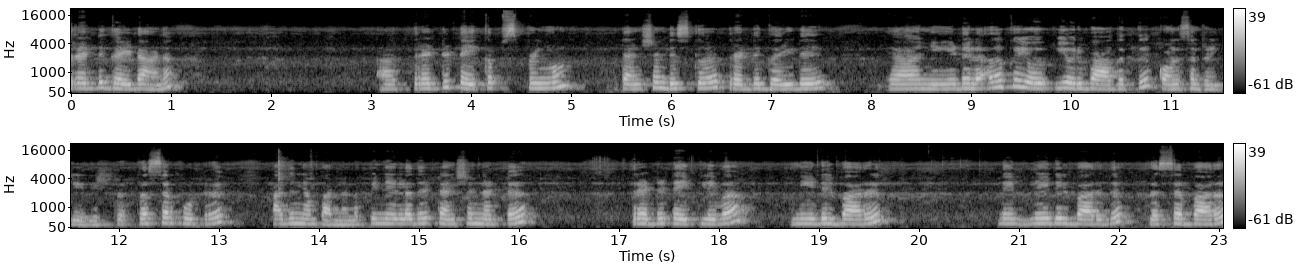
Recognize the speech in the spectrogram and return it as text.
ത്രെഡ് ഗൈഡാണ് ത്രെഡ് ടേക്കപ്പ് സ്പ്രിങ്ങും tension disc thread guide needle അതൊക്കെ ഈ- ഒരു ഭാഗത്ത് കോൺസെൻട്രേറ്റ് ചെയ്തിട്ട് പ്രഷർ ഫുട്ടർ അത് ഞാൻ പറഞ്ഞല്ലോ. പിന്നെ ഉള്ളത് tension nut thread take lever needle bar needle bar ഇത് pressure bar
